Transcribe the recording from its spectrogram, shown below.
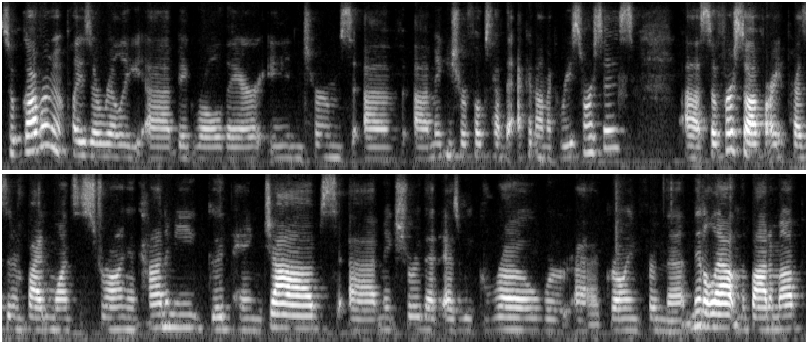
So government plays a really uh, big role there in terms of uh, making sure folks have the economic resources. Uh, so first off, right, President Biden wants a strong economy, good paying jobs, uh, make sure that as we grow, we're uh, growing from the middle out and the bottom up.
